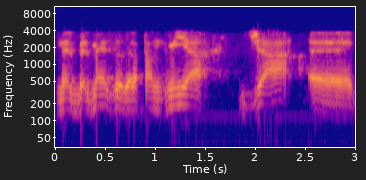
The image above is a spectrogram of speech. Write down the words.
nel bel mezzo della pandemia già eh,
